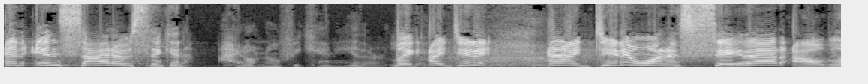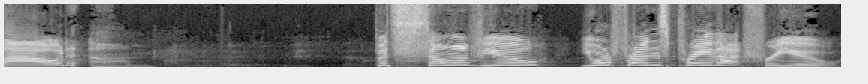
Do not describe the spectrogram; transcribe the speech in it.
And inside, I was thinking, I don't know if he can either. Like, I didn't, and I didn't want to say that out loud. Um, but some of you, your friends pray that for you.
